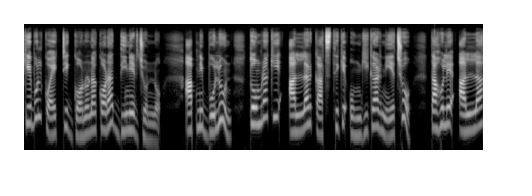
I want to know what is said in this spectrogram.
কেবল কয়েকটি গণনা করা দিনের জন্য। আপনি বলুন, তোমরা কি আল্লাহর কাছ থেকে অঙ্গীকার নিয়েছ? তাহলে আল্লাহ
